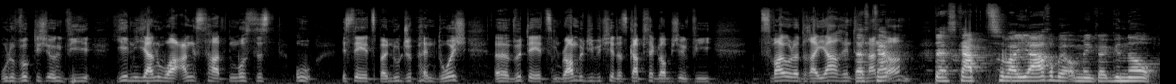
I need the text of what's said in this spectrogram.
wo du wirklich irgendwie jeden Januar Angst hatten musstest, oh, ist der jetzt bei New Japan durch, äh, wird der jetzt im Rumble debütieren, das gab's ja glaube ich irgendwie zwei oder drei Jahre Das hintereinander. gab, das gab zwei Jahre bei Omega, genau.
